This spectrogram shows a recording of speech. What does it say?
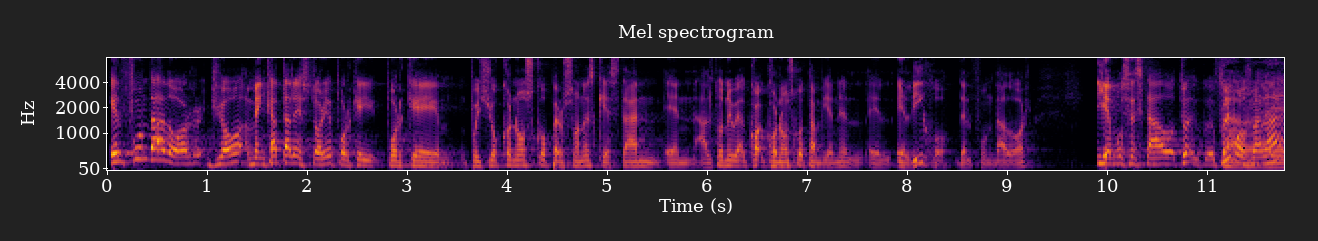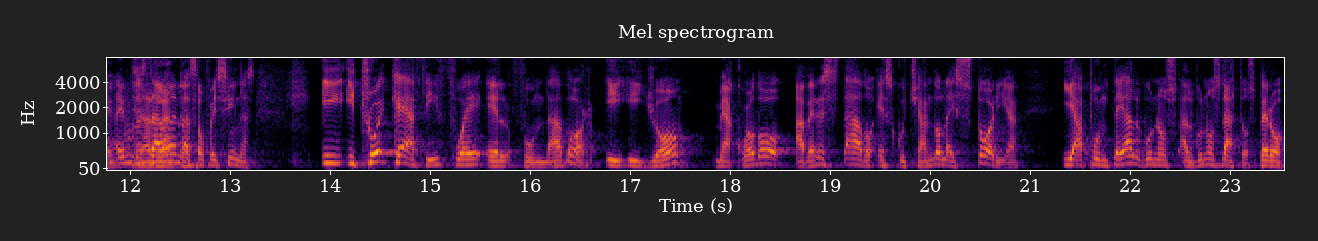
El fundador, yo me encanta la historia porque, porque pues yo conozco personas que están en alto nivel, co- conozco también el, el- el hijo del fundador y hemos estado, fuimos, Claro, ¿verdad? hemos en estado en las oficinas. Y, y Truett Cathy fue el fundador y, y yo me acuerdo haber estado escuchando la historia y apunté algunos, algunos datos, pero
